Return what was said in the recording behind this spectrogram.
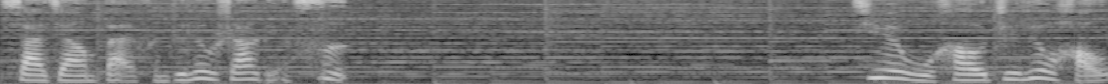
下降百分之六十二点四。七月五号至六号，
